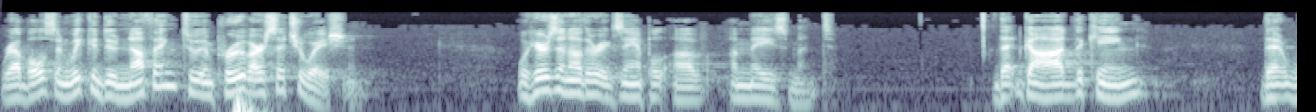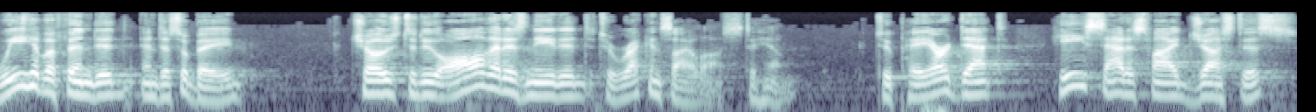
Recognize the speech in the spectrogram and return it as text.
rebels, and we can do nothing to improve our situation. Well, here's another example of amazement that God, the king, that we have offended and disobeyed, chose to do all that is needed to reconcile us to him, to pay our debt. He satisfied justice,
